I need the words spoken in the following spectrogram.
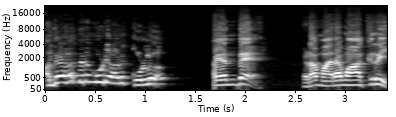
അദ്ദേഹത്തിനും കൂടിയാണ് കൊള്ളുക. എന്തേ? എടാ മരമാക്രി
